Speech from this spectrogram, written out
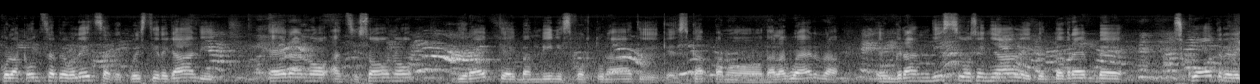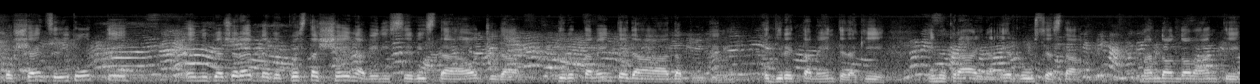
con la consapevolezza che questi regali erano, anzi sono, diretti ai bambini sfortunati che scappano dalla guerra, è un grandissimo segnale che dovrebbe scuotere le coscienze di tutti e mi piacerebbe che questa scena venisse vista oggi da, direttamente da, da Putin e direttamente da chi in Ucraina e Russia sta mandando avanti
